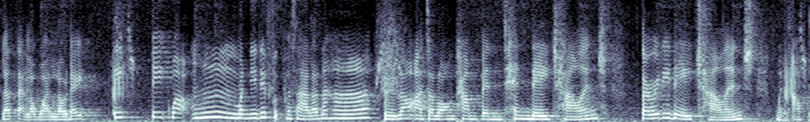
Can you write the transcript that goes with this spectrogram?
แล้วแต่ละวันเราได้ติ๊กติ๊กว่า อืม วันนี้ได้ฝึกภาษาแล้วนะคะ หรือเราอาจจะลองทำเป็น 10 day challenge 30 day challenge เหมือนเอาป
